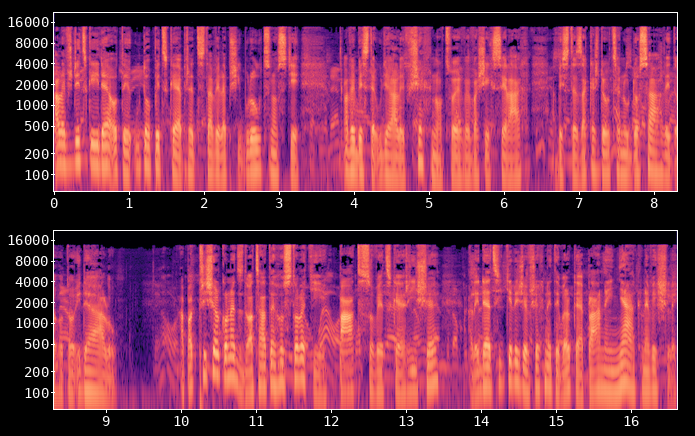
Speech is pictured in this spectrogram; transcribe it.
Ale vždycky jde o ty utopické představy lepší budoucnosti. A vy byste udělali všechno, co je ve vašich silách, abyste za každou cenu dosáhli tohoto ideálu. A pak přišel konec 20. století, pád sovětské říše a lidé cítili, že všechny ty velké plány nějak nevyšly.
